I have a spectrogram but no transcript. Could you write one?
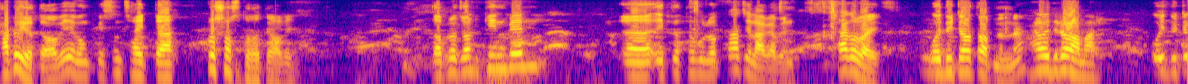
খাটোই হতে হবে এবং পিছন সাইডটা প্রশস্ত হতে হবে। তো আপনারা যখন কিনবেন এই তথ্যগুলো কাজে লাগাবেন। সাগর ভাই ওই দুইটাও তো আপনার না? হ্যাঁ ওই দুটো আমার। ওই দুইটা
